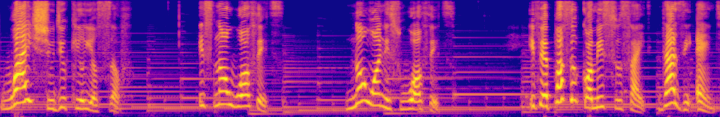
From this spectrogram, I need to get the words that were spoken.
Why should you kill yourself? It's not worth it. No one is worth it. If a person commits suicide, that's the end.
